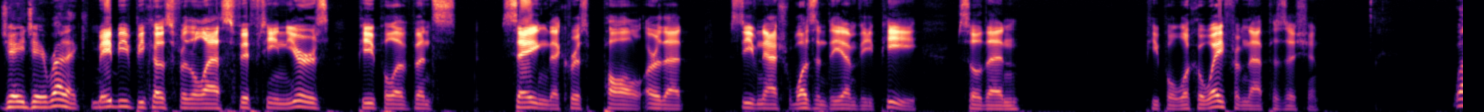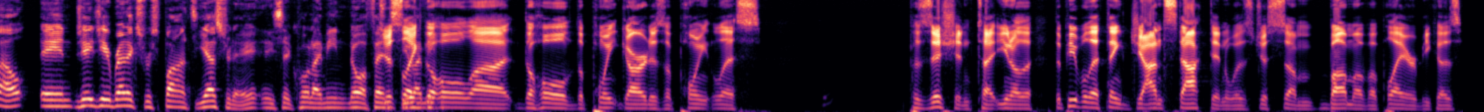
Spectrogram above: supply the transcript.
JJ Redick. Maybe because for the last 15 years, people have been saying that Chris Paul or that Steve Nash wasn't the MVP. So then people look away from that position. Well, and JJ Redick's response yesterday, and he said, "quote I mean, no offense." Just like you, the mean, whole, uh, the whole, the point guard is a pointless position. To you know, the the people that think John Stockton was just some bum of a player because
